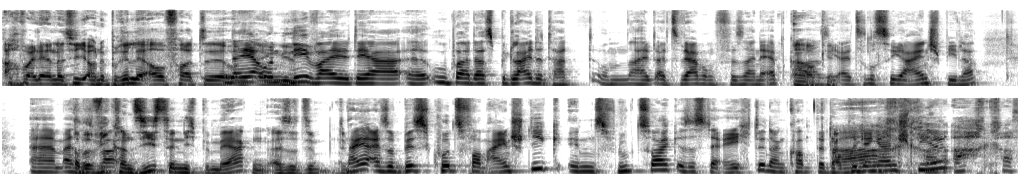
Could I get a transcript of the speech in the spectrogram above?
Ach, weil er natürlich auch eine Brille auf hatte. naja, und irgendwie- nee, weil der äh, Uber das begleitet hat, um halt als Werbung für seine App Ah, quasi, okay. als lustiger Einspieler. Ähm, also Aber wie war- kann sie es denn nicht bemerken? Also, dem, dem, Naja, also bis kurz vorm Einstieg ins Flugzeug ist es der echte, dann kommt der Doppelgänger Ach, ins Spiel. krass. Ach, krass.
